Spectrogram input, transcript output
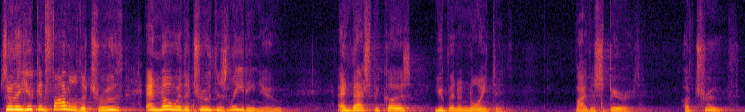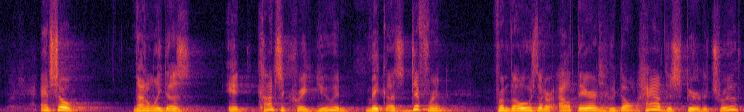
So that you can follow the truth and know where the truth is leading you. And that's because you've been anointed by the Spirit of truth. And so, not only does it consecrate you and make us different from those that are out there who don't have the Spirit of truth,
